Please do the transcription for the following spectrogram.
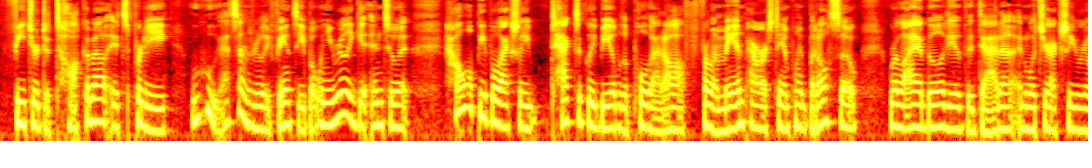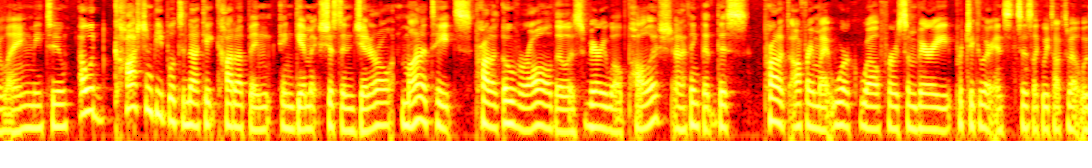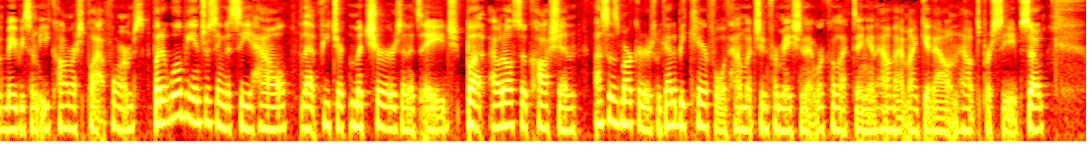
feature to talk about. It's pretty, ooh, that sounds really fancy. But when you really get into it, how will people actually tactically be able to pull that off from a manpower standpoint, but also reliability of the data and what you're actually relaying me to? I would caution people to not get caught up in, in gimmicks just in general. Monetate's product overall, though, is very well polished. And I think that this product offering might work well for some very particular instances like we talked about with maybe some e-commerce platforms. But it will be interesting to see how that feature matures in its age. But i would also caution us as marketers we got to be careful with how much information that we're collecting and how that might get out and how it's perceived. So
